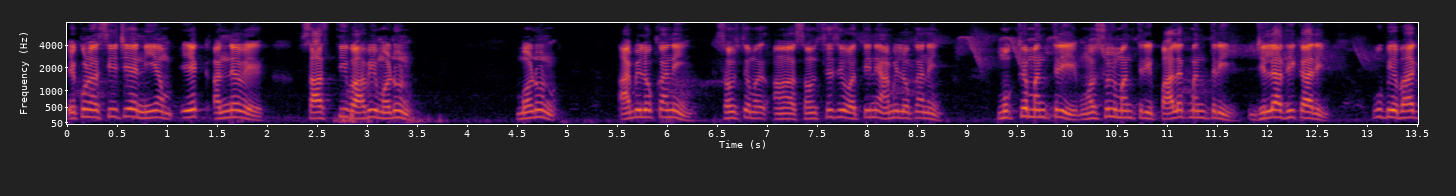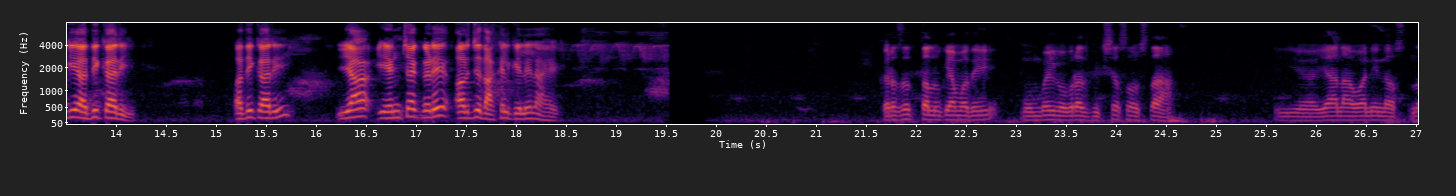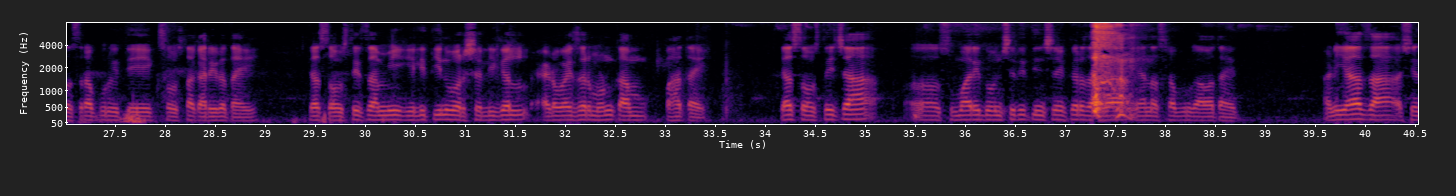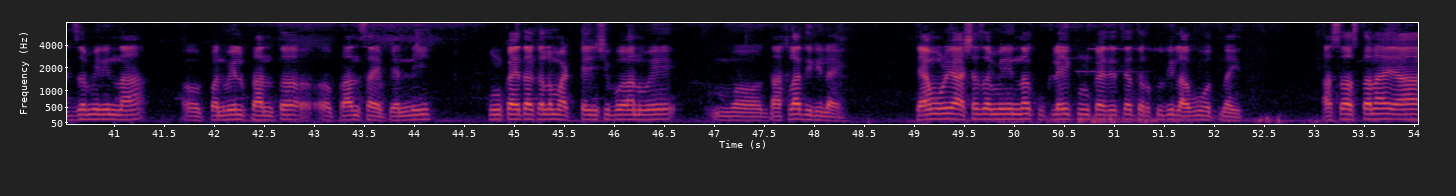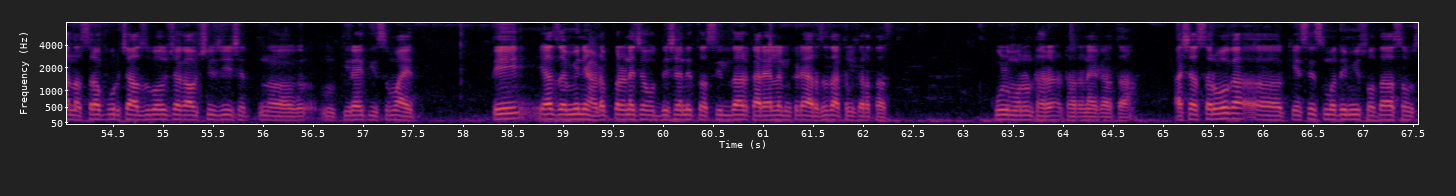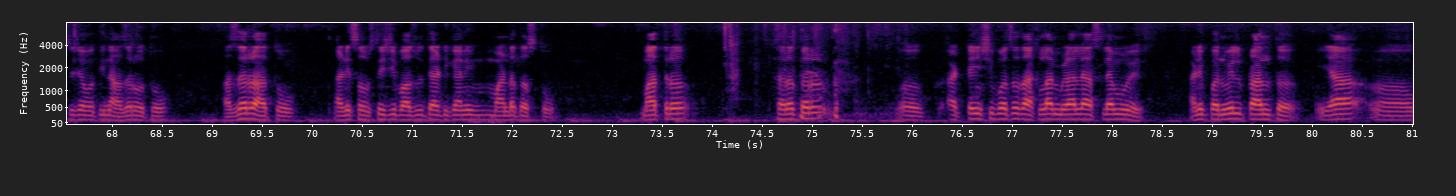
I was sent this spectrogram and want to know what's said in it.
एकोणऐंशीचे नियम एक अन्यवे शास्ती व्हावी म्हणून म्हणून आम्ही लोकांनी संस्थे संस्थेच्या वतीने आम्ही लोकांनी मुख्यमंत्री महसूल मंत्री पालकमंत्री जिल्हाधिकारी उपविभागीय अधिकारी अधिकारी या यांच्याकडे अर्ज दाखल केलेला आहे. कर्जत तालुक्यामध्ये मुंबई गोवराज भिक्षा संस्था या नावाने नस नसरापूर येथे एक संस्था कार्यरत आहे. त्या संस्थेचा मी गेली तीन वर्ष लिगल ॲडवायझर म्हणून काम पाहत आहे. या संस्थेच्या सुमारे दोनशे ते तीनशे एकर जागा या नसरापूर गावात आहेत. आणि या जा शेतजमिनींना पनवेल प्रांत प्रांतसाहेब यांनी कुळ कायदा कलम अठ्ठ्याऐंशी ब म, दाखला दिलेला आहे. त्यामुळे अशा जमिनींना कुठल्याही कुळकायद्याच्या तरतुदी लागू होत नाहीत. असं असताना या नसरापूरच्या आजूबाजूच्या गावची जी शेत अ, तिराईत आहेत ते या जमिनी हडप करण्याच्या उद्देशाने तहसीलदार कार्यालयांकडे अर्ज दाखल करतात. कुळ म्हणून ठर ठरण्याकरता. अशा सर्व का केसेसमध्ये मी स्वतः संस्थेच्या वतीने हजर होतो. हजर राहतो आणि संस्थेची बाजू त्या ठिकाणी मांडत असतो. मात्र खरं तर अठ्ठ्याऐंशी बचा दाखला मिळाला असल्यामुळे आणि पनवेल प्रांत या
